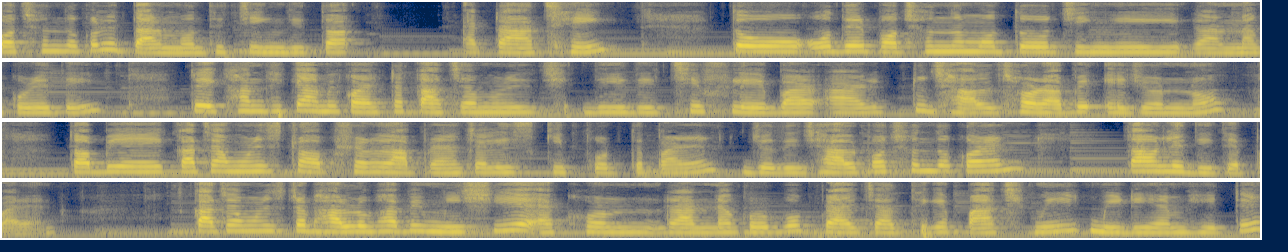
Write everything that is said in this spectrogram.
পছন্দ করে তার মধ্যে চিংড়ি তো একটা আছেই। তো ওদের পছন্দ মতো চিংড়ি রান্না করে দিই। তো এখান থেকে আমি কয়েকটা কাঁচামরিচ দিয়ে দিচ্ছি ফ্লেভার আর একটু ঝাল ছড়াবে এজন্য। তবে কাঁচামরিচটা অপশনাল আপনারা চাইলে স্কিপ করতে পারেন। যদি ঝাল পছন্দ করেন তাহলে দিতে পারেন। কাঁচামরিচটা ভালোভাবে মিশিয়ে এখন রান্না করব প্রায় চার থেকে পাঁচ মিনিট মিডিয়াম হিটে।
